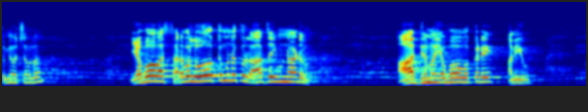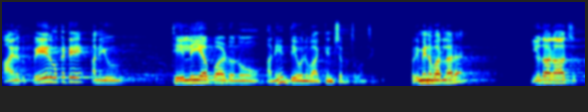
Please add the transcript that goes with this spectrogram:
తొమ్మిది వచనంలో. యహోవ సర్వలోకమునకు రాజై ఉన్నాడు. ఆ దినమున యహో ఒక్కడే అనియు. ఆయనకు పేరు ఒకటే అనియు. తెలియబడును అని దేవుని వాక్యం చెబుతూ ఉంది. ప్రియమైన వర్లారా యుధరాజు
